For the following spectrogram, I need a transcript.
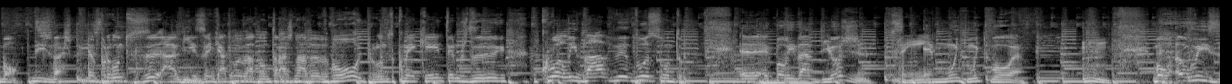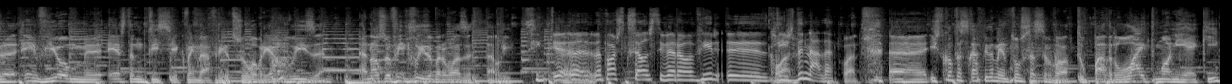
bom, diz Vasco. Eu pergunto se há dias em que a atualidade não traz nada de bom e pergunto como é que é em termos de qualidade do assunto. Uh, a qualidade de hoje Sim. é muito, muito boa. Bom, a Luísa enviou-me esta notícia que vem da África do Sul. Obrigado, Luísa. A nossa ouvinte Luísa Barbosa está ali. Sim, eu, uh, aposto que se ela estiver a ouvir, uh, Claro, diz de nada. Claro. Ah, isto conta-se rapidamente. Um sacerdote, o padre Light Moniecki,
